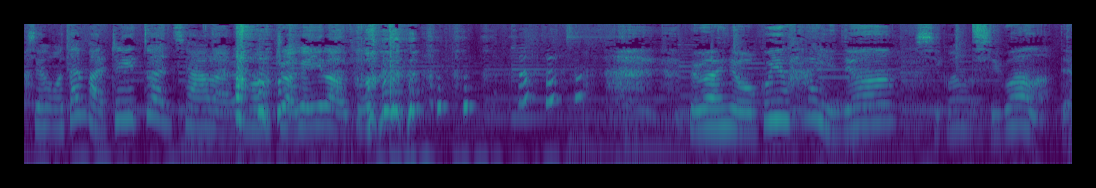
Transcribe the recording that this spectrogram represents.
行，我单把这一段掐了，然后转给你老公。没关系，我估计他已经习惯了，习惯了。对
